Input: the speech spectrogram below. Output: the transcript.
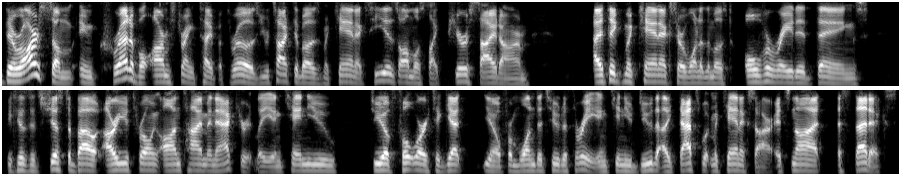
there are some incredible arm strength type of throws. You talked about his mechanics. He is almost like pure sidearm. I think mechanics are one of the most overrated things because it's just about are you throwing on time and accurately? And can you do you have footwork to get you know from one to two to three? And can you do that? Like that's what mechanics are. It's not aesthetics.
